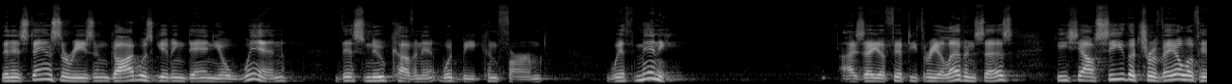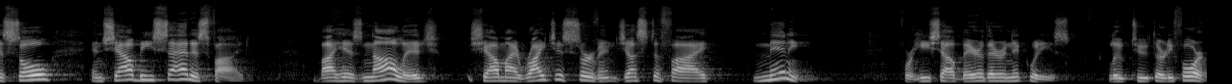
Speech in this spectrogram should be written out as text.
then it stands to reason God was giving Daniel when this new covenant would be confirmed with many. Isaiah 53 11 says, He shall see the travail of his soul and shall be satisfied. By his knowledge shall my righteous servant justify many, for he shall bear their iniquities. Luke 2 34.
